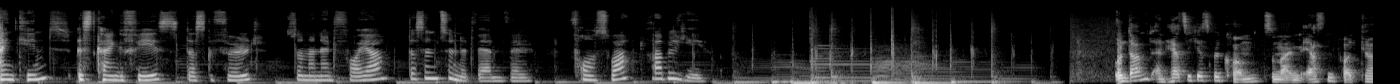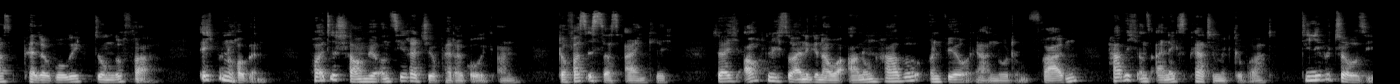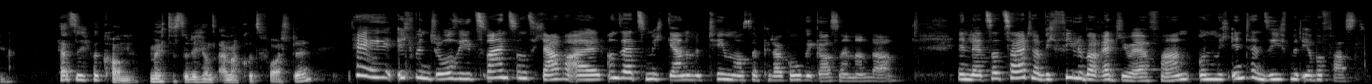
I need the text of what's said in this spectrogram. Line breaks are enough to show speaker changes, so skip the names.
Ein Kind ist kein Gefäß, das gefüllt, sondern ein Feuer, das entzündet werden will. François Rabellier.
Und damit ein herzliches Willkommen zu meinem ersten Podcast Pädagogik dumm gefragt. Ich bin Robin. Heute schauen wir uns die Regiopädagogik an. Doch was ist das eigentlich? Da ich auch nicht so eine genaue Ahnung habe und wir ja nur um fragen, habe ich uns eine Experte mitgebracht, die liebe Josie. Herzlich willkommen. Möchtest du dich uns einmal kurz vorstellen?
Hey, ich bin Josie, 22 Jahre alt und setze mich gerne mit Themen aus der Pädagogik auseinander. In letzter Zeit habe ich viel über Reggio erfahren und mich intensiv mit ihr befasst.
